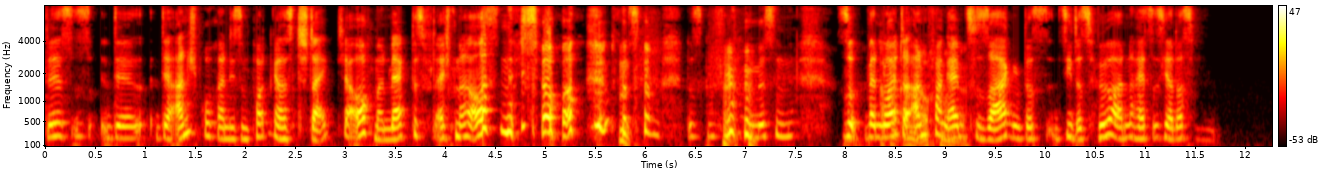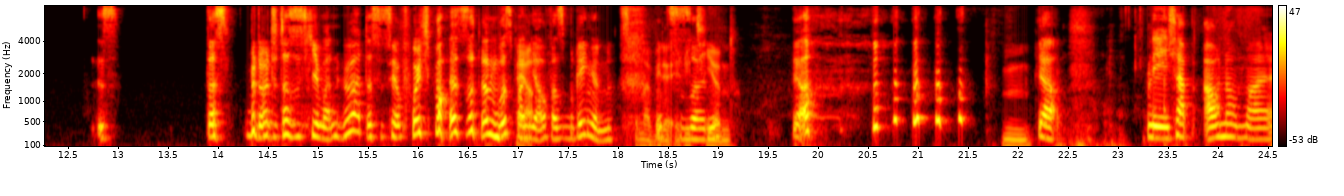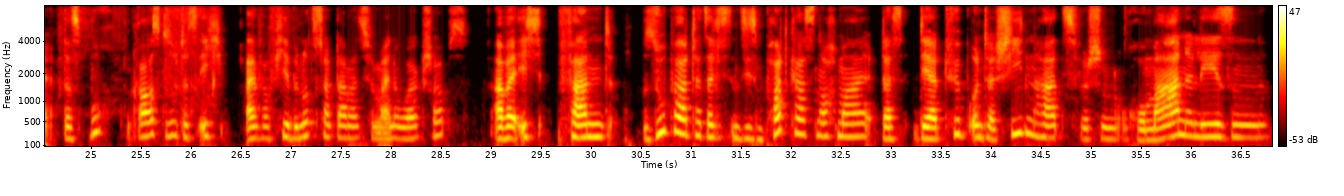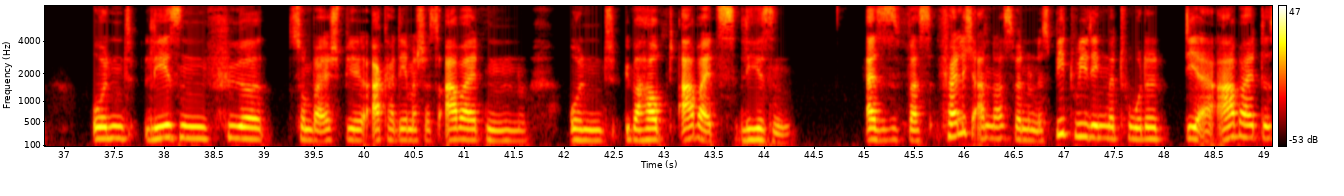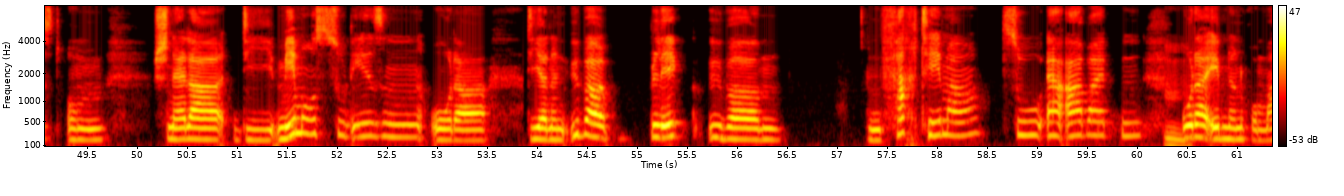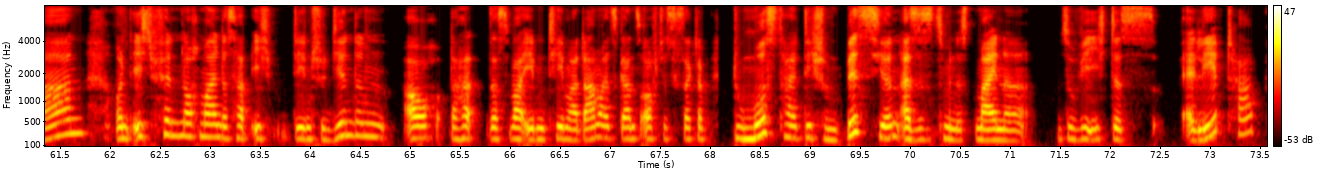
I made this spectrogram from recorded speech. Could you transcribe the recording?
Das ist, der, der Anspruch an diesem Podcast steigt ja auch. Man merkt es vielleicht nach außen nicht, aber das, das Gefühl, wir müssen, so, wenn Leute anfangen, einem zu sagen, dass sie das hören, heißt es ja, dass es, das bedeutet, dass es jemand hört. Das ist ja furchtbar. Also dann muss man ja, ja auch was bringen. Das ist immer wieder sozusagen. irritierend. Ja. hm. Ja. Nee, ich habe auch noch mal das Buch rausgesucht, das ich einfach viel benutzt habe damals für meine Workshops. Aber ich fand super tatsächlich in diesem Podcast nochmal, dass der Typ unterschieden hat zwischen Romane lesen und lesen für zum Beispiel akademisches Arbeiten und überhaupt Arbeitslesen. Also es ist was völlig anders, wenn du eine Speedreading-Methode dir erarbeitest, um schneller die Memos zu lesen oder dir einen Überblick über ein Fachthema zu erarbeiten mhm. oder eben einen Roman. Und ich finde nochmal, das habe ich den Studierenden auch, da hat, das war eben Thema damals ganz oft, dass ich gesagt habe, du musst halt dich schon ein bisschen, also es ist zumindest meine, so wie ich das erlebt habe,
